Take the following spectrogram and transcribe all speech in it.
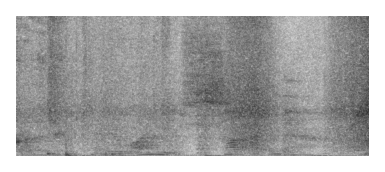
Okay, you're lying on your side.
